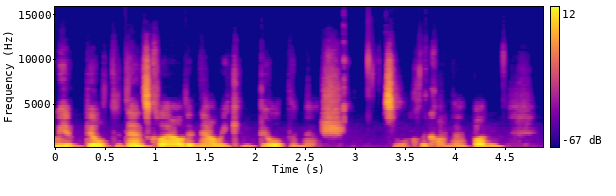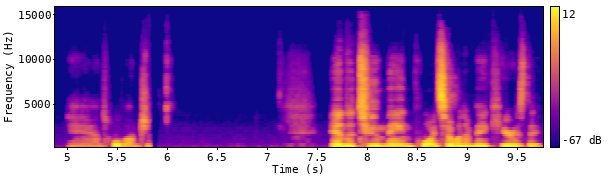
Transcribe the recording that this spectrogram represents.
we have built the dense cloud, and now we can build the mesh. So we'll click on that button and hold on. And the two main points I want to make here is that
